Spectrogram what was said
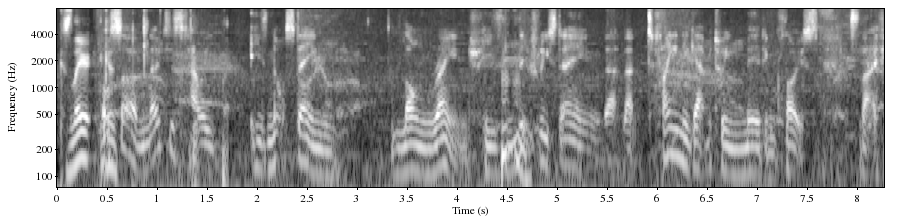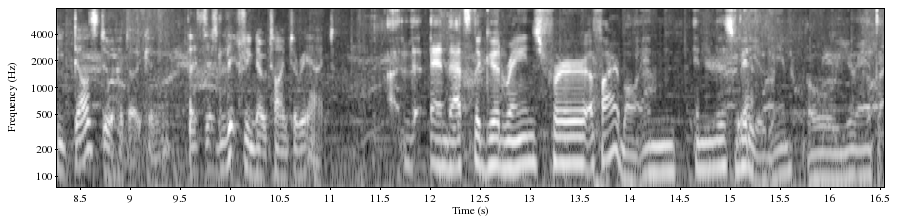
Because layer because Also, I've noticed how he he's not staying long range. He's hmm. literally staying that, that tiny gap between mid and close, so that if he does do a Hadoken, there's, there's literally no time to react. and that's the good range for a fireball in in this video game. Oh, you're anti.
